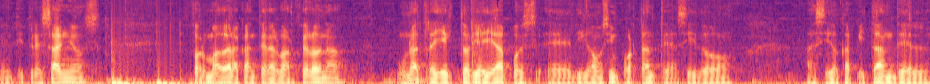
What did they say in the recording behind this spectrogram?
23 años, formado en la cantera del Barcelona, una trayectoria ya, pues, eh, digamos, importante. Ha sido, ha sido capitán del,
